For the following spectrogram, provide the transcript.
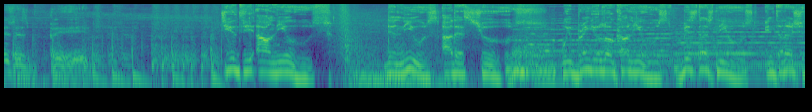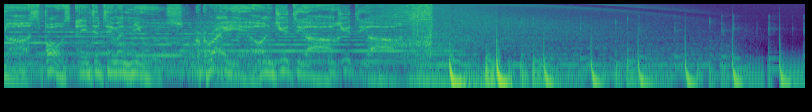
This is big. GTR News. The news others choose. We bring you local news, business news, international, sports, and entertainment news. Right here on GTR. GTR.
